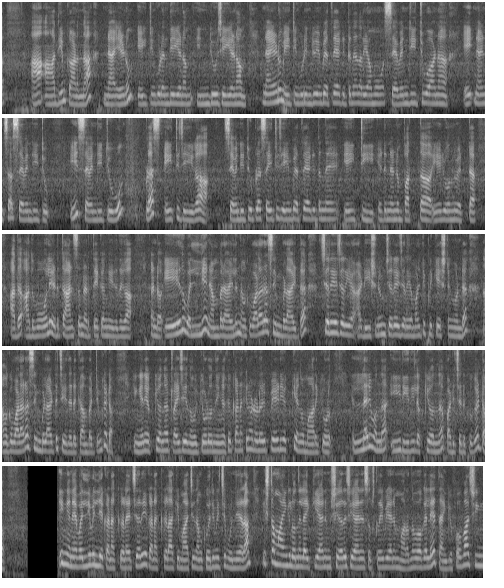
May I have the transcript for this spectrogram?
ആ ആദ്യം കാണുന്ന നയണും എയ്റ്റും കൂടെ എന്ത് ചെയ്യണം? ഇന്റു ചെയ്യണം. നയണും എയ്റ്റും കൂടി ഇന്റു ചെയ്യുമ്പോൾ എത്രയാണ് കിട്ടുന്നതെന്ന് അറിയാമോ സെവന്റി ടു ആണ്. Eight nines are seventy two. ഈ സെവന്റി ടുവും പ്ലസ് എയ്റ്റ് ചെയ്യുക. സെവന്റി ടു പ്ലസ് എയ്റ്റ് ചെയ്യുമ്പോൾ എത്രയാണ് കിട്ടുന്നത് എയ്റ്റി. എട്ടും രണ്ടും പത്ത്. ഏഴ് ഒന്നും എട്ട്. അത് അതുപോലെ എടുത്ത് ആൻസറിന്റെ അടുത്തേക്ക് അങ്ങ് എഴുതുക. കണ്ടോ? ഏത് വലിയ നമ്പറായാലും നമുക്ക് വളരെ സിമ്പിളായിട്ട് ചെറിയ ചെറിയ അഡീഷനും ചെറിയ ചെറിയ മൾട്ടിപ്ലിക്കേഷനും കൊണ്ട് നമുക്ക് വളരെ സിമ്പിളായിട്ട് ചെയ്തെടുക്കാൻ പറ്റും കേട്ടോ. ഇങ്ങനെയൊക്കെ ഒന്ന് ട്രൈ ചെയ്ത് നോക്കിയോളൂ നിങ്ങൾക്ക് കണക്കിനോടുള്ള ഒരു പേടിയൊക്കെ അങ്ങ് മാറിക്കോളും. എല്ലാവരും ഒന്ന് ഈ രീതിയിലൊക്കെ ഒന്ന് പഠിച്ചെടുക്കുക കേട്ടോ. ഇങ്ങനെ വലിയ വലിയ കണക്കുകളെ ചെറിയ കണക്കുകളാക്കി മാറ്റി നമുക്ക് ഒരുമിച്ച് മുന്നേറാം. ഇഷ്ടമായെങ്കിൽ ഒന്ന് ലൈക്ക് ചെയ്യാനും ഷെയർ ചെയ്യാനും സബ്സ്ക്രൈബ് ചെയ്യാനും മറന്നു പോകല്ലേ. Thank for watching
